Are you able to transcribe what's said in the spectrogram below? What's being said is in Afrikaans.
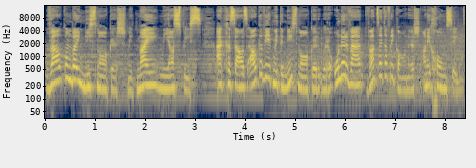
Welkom by Nuusmakers met my Mia Spies. Ek gesels elke week met 'n nuusmaker oor 'n onderwerp wat Suid-Afrikaners aan die gons het.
